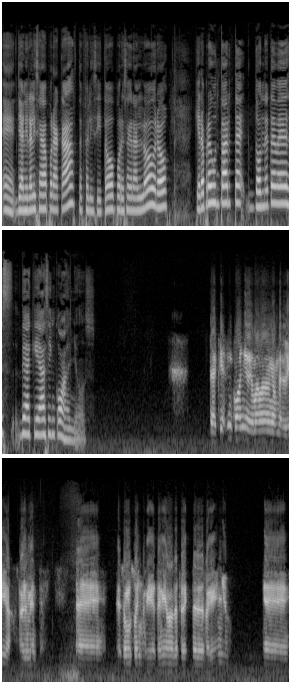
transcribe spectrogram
eh, Yanira Lisiaga por acá, te felicito por ese gran logro. Quiero preguntarte, ¿dónde te ves de aquí a cinco años? De aquí a cinco años yo me veo en Grandes Ligas, realmente. Eh, es un sueño que yo he tenido desde, desde pequeño. Eh,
